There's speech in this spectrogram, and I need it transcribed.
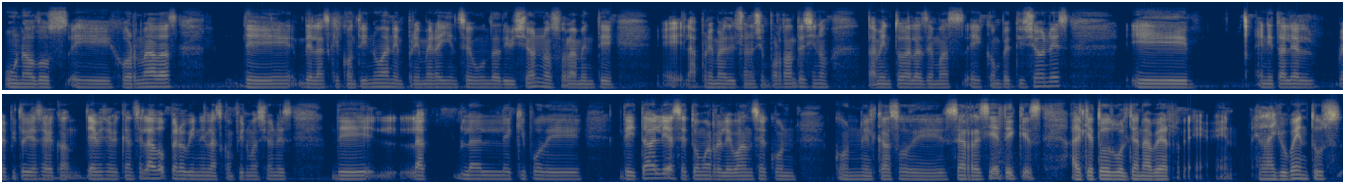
una o dos eh, jornadas de, de, las que continúan en primera y en segunda división. No solamente eh, la primera división es importante, sino también todas las demás eh, competiciones. en Italia, repito, ya se, había, ya se había cancelado, pero vienen las confirmaciones del de equipo de, de, Italia. Se toma relevancia con, con el caso de CR7, que es al que todos voltean a ver eh, en, en la Juventus.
